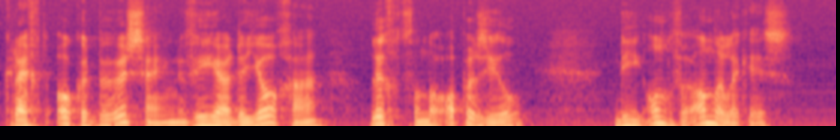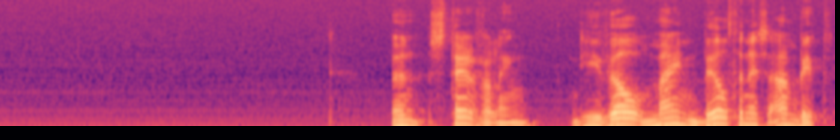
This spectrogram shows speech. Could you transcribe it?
krijgt ook het bewustzijn via de yoga lucht van de opperziel die onveranderlijk is. Een sterveling die wel mijn beeltenis aanbidt,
